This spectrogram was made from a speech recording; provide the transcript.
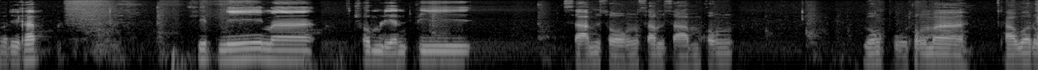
สวัสดีครับ คลิปนี้มาชมเหรียญปีสามสองสามสามของหลวงปู่ทองมาทาวโร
